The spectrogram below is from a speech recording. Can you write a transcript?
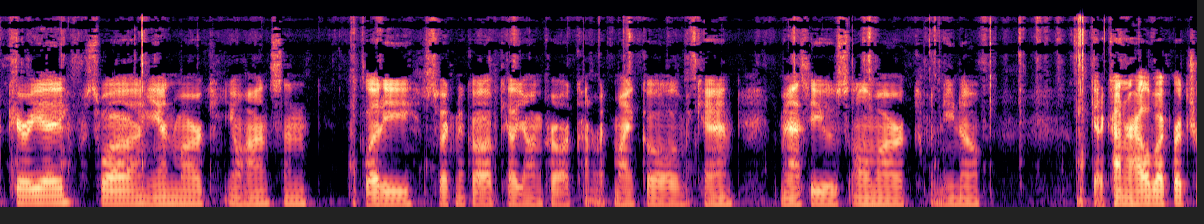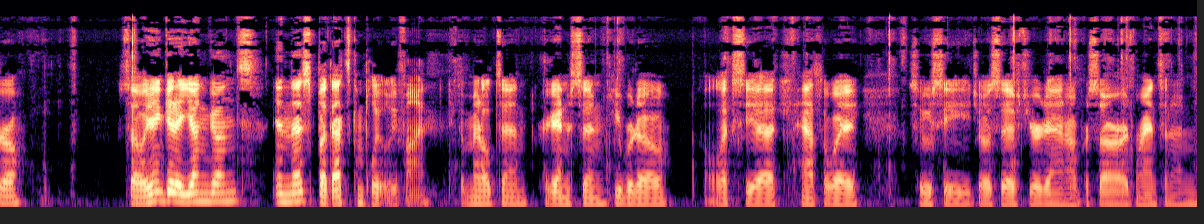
Carrier, Swa, Janmark, Johansson, McLetty, Svechnikov, Cal Youngcroft, Connor McMichael, McCann, Matthews, Ullmark, Menino. Got a Connor Hellebuyck retro. So we didn't get a Young Guns in this, but that's completely fine. Middleton, Greg Anderson, Huberdeau, Oleksiak, Hathaway, Susie, Joseph, Giordano, Brassard, Rantanen.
